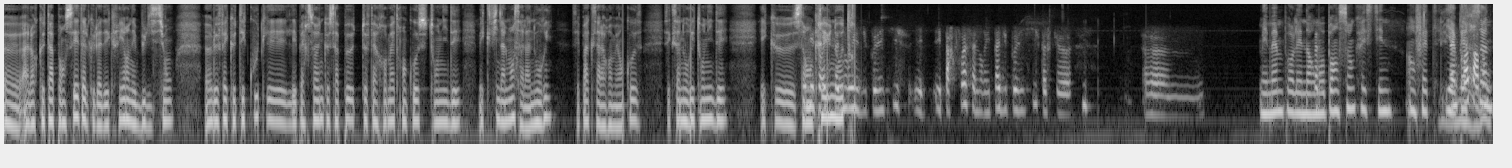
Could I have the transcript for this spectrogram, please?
Euh, alors que ta pensée, telle que l'a décrit, en ébullition, euh, le fait que tu écoutes les, les, personnes, que ça peut te faire remettre en cause ton idée, mais que finalement ça la nourrit. C'est pas que ça la remet en cause, c'est que ça nourrit ton idée et que ça en crée une autre. Ça nourrit du positif et, et, parfois ça nourrit pas du positif parce que mais même pour les normaux-pensants, Christine, en fait, il y a personne.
